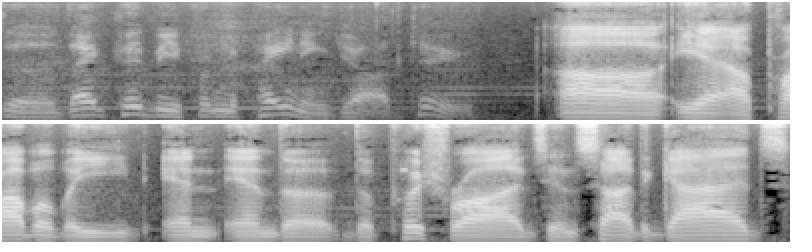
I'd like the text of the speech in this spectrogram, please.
So that could be from the painting job too. Uh, yeah, probably. And and the the push rods inside the guides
